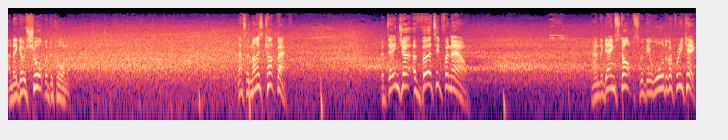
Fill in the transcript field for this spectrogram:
And they go short with the corner. That's a nice cutback. The danger averted for now. And the game stops with the award of a free kick.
